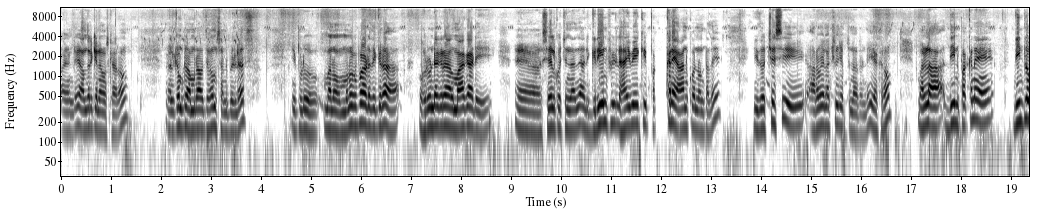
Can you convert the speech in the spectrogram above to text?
హాయ్ అండి అందరికీ నమస్కారం. Welcome to Amaravati homes and builders ఇప్పుడు మనం మునగపాడు దగ్గర ఒక రెండు ఎకరాల మాగాడి సేల్కి వచ్చిందండి. అది గ్రీన్ ఫీల్డ్ హైవేకి పక్కనే ఆనుకొని ఉంటుంది. ఇది వచ్చేసి అరవై లక్షలు చెప్తున్నారండి ఎకరం. మళ్ళా దీని పక్కనే దీంట్లో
